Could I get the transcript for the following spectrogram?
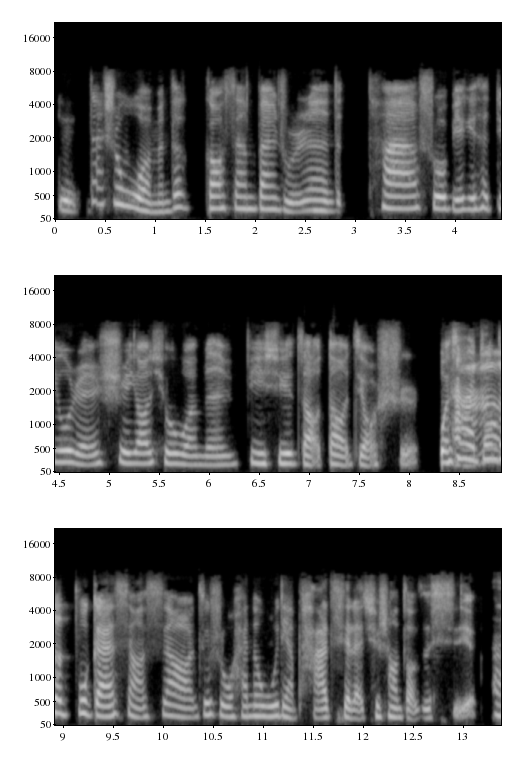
对，但是我们的高三班主任的他说别给他丢人，是要求我们必须早到教室。我现在真的不敢想象，就是我还能五点爬起来去上早自习啊！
